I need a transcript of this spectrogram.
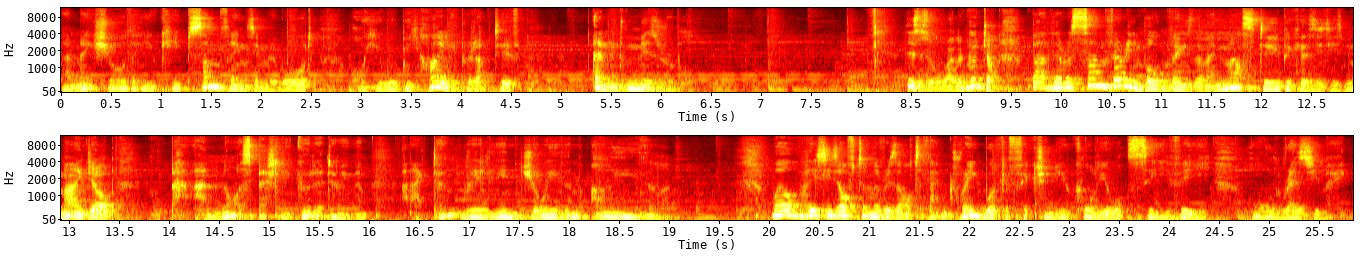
And make sure that you keep some things in reward, or you will be highly productive and miserable. This is all well and good, John, but there are some very important things that I must do because it is my job, but I'm not especially good at doing them, and I don't really enjoy them either. Well, this is often the result of that great work of fiction you call your CV or resume.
